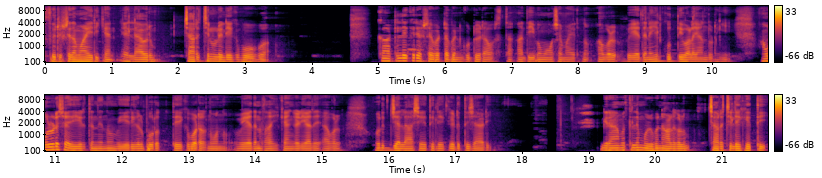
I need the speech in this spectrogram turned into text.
സുരക്ഷിതമായിരിക്കാൻ എല്ലാവരും ചർച്ചിനുള്ളിലേക്ക് പോകുക കാട്ടിലേക്ക് രക്ഷപ്പെട്ട പെൺകുട്ടിയുടെ അവസ്ഥ അതീവ മോശമായിരുന്നു. അവൾ വേദനയിൽ കുത്തി വളയാൻ തുടങ്ങി. അവളുടെ ശരീരത്തിൽ നിന്നും വേരുകൾ പുറത്തേക്ക് പടർന്നു വന്നു. വേദന സഹിക്കാൻ കഴിയാതെ അവൾ ഒരു ജലാശയത്തിലേക്ക് എടുത്തു ചാടി. ഗ്രാമത്തിലെ മുഴുവൻ ആളുകളും ചർച്ചിലേക്ക് എത്തി.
